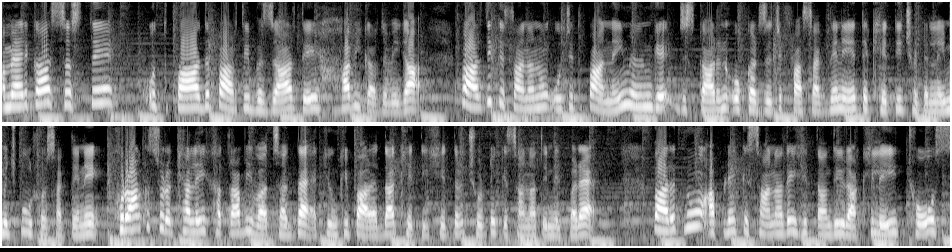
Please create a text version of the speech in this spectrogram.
ਅਮਰੀਕਾ ਸਸਤੇ ਉਤਪਾਦ ਭਾਰਤੀ ਬਾਜ਼ਾਰ ਤੇ ਹਾਵੀ ਕਰ ਦੇਵੇਗਾ। ਭਾਰਤੀ ਕਿਸਾਨਾਂ ਨੂੰ ਉਚਿਤ ਭਾਅ ਨਹੀਂ ਮਿਲਣਗੇ, ਜਿਸ ਕਾਰਨ ਉਹ ਕਰਜ਼ੇ 'ਚ ਫਸ ਸਕਦੇ ਨੇ ਤੇ ਖੇਤੀ ਛੱਡਣ ਲਈ ਮਜਬੂਰ ਹੋ ਸਕਦੇ ਨੇ। ਖੁਰਾਕ ਸੁਰੱਖਿਆ ਲਈ ਖਤਰਾ ਵੀ ਵੱਧ ਸਕਦਾ ਹੈ, ਕਿਉਂਕਿ ਭਾਰਤ ਦਾ ਖੇਤੀ ਖੇਤਰ ਛੋਟੇ ਕਿਸਾਨਾਂ ਤੇ ਨਿਰਭਰ ਹੈ। ਭਾਰਤ ਨੂੰ ਆਪਣੇ ਕਿਸਾਨਾਂ ਦੇ ਹਿੱਤਾਂ ਦੀ ਰਾਖੀ ਲਈ ਠੋਸ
